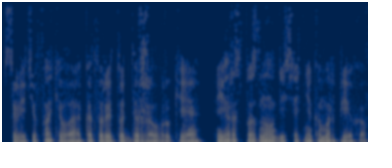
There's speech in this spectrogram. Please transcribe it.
В свете факела, который тот держал в руке, я распознал десятника морпехов.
